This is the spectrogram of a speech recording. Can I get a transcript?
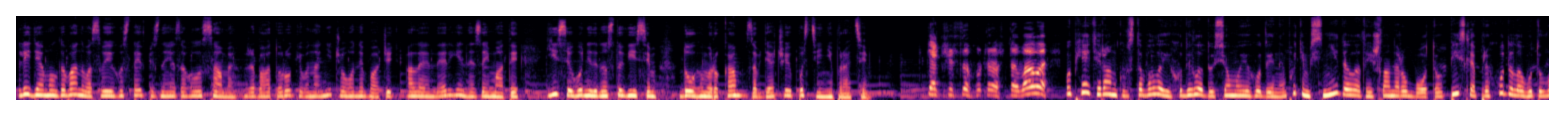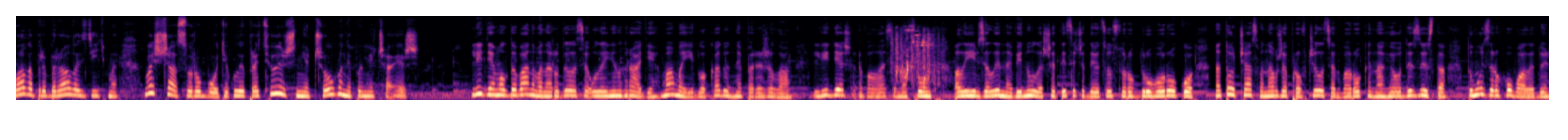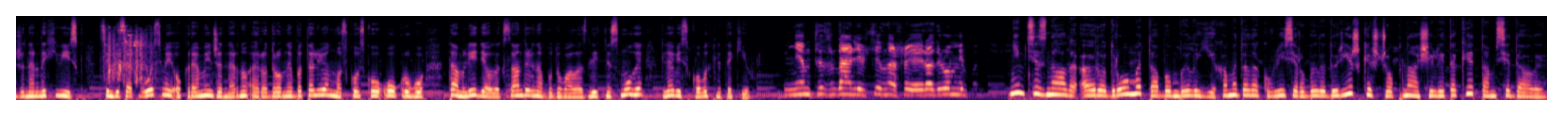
Лідія Молдованова своїх гостей впізнає за голосами. Вже багато років вона нічого не бачить, але енергії не займати. Їй сьогодні 98. Довгим рокам завдячує постійній праці. 5 часов утра вставала. О п'ятій ранку вставала і ходила до сьомої години. Потім снідала та йшла на роботу. Після приходила, готувала, прибирала з дітьми. Весь час у роботі, коли працюєш, нічого не помічаєш. Лідія Молдованова народилася у Ленінграді. Мама її блокаду не пережила. Лідія ж рвалася на фронт, але її взяли на війну лише 1942 року. На той час вона вже провчилася два роки на геодезиста, тому й зарахували до інженерних військ. 78-й окремий інженерно-аеродромний батальйон Московського округу. Там Лідія Олександрівна будувала злітні смуги для військових літаків. Немцы знали все наши аэродромы. Німці знали аеродроми та бомбили їх. А ми далеко в лісі робили доріжки, щоб наші літаки там сідали.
